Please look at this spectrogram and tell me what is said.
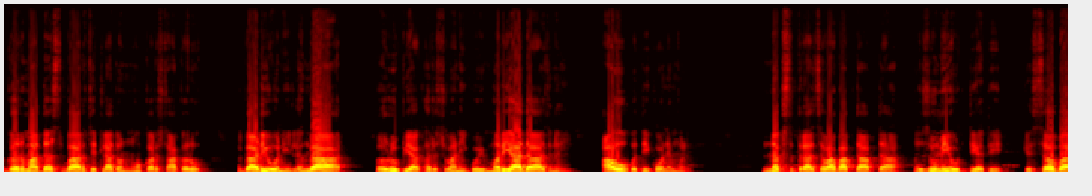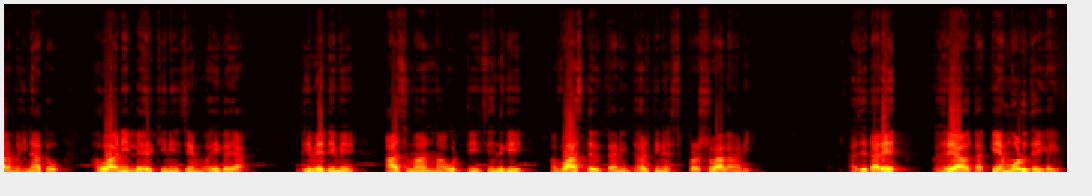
ઘરમાં દસ બાર જેટલા તો નોકર સાકરો, ગાડીઓની લંગાર, રૂપિયા ખર્ચવાની કોઈ મર્યાદા જ નહીં. આવો પતિ કોને મળે? નક્ષત્રા જવાબ આપતા આપતા ઝૂમી ઉઠતી હતી કે સ બાર મહિના તો હવાની લહેરખીની જેમ વહી ગયા. ધીમે ધીમે આસમાનમાં ઉડતી જિંદગી વાસ્તવિકતાની ધરતીને સ્પર્શવા લાડી આજે તારે ઘરે આવતા કેમ મોડું થઈ ગયું?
